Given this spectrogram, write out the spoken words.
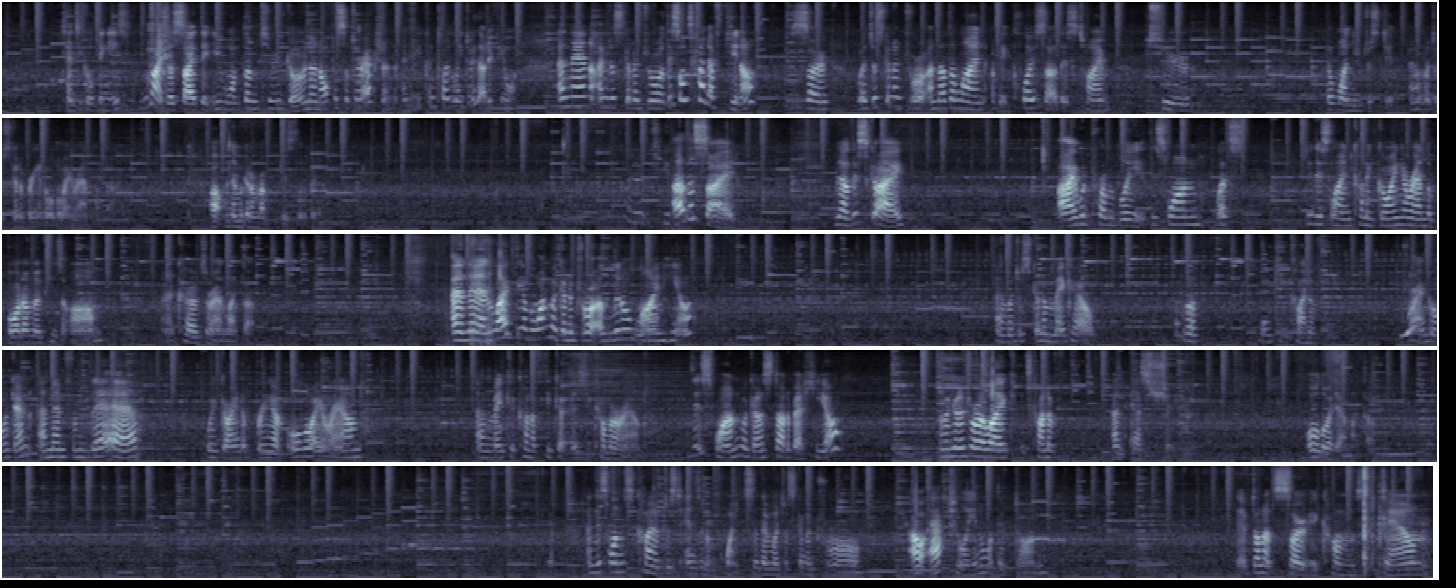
tentacle thingies. You might decide that you want them to go in an opposite direction, and you can totally do that if you want. And then I'm just going to draw, this one's kind of thinner, so we're just going to draw another line a bit closer this time to the one you just did. And we're just going to bring it all the way around like that. Oh, and then we're going to rub this a little bit. Other side. Now this guy, I would probably, this one, let's do this line kind of going around the bottom of his arm. And it curves around like that. And then, like the other one, we're going to draw a little line here. And we're just going to make our kind of wonky kind of triangle again. And then from there, we're going to bring it all the way around and make it kind of thicker as you come around. This one, we're going to start about here. And we're going to draw like, it's kind of an S shape. All the way down And this one's kind of just ends in a point, so then we're just to draw... Oh, actually, you know what they've done? They've done it so it comes down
